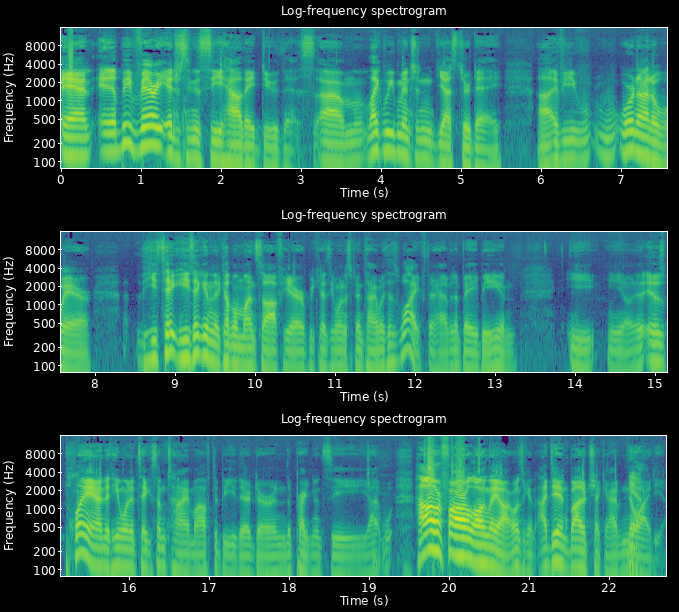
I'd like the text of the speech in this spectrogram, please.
And it'll be very interesting to see how they do this. Um, like we mentioned yesterday, uh, if you w- were not aware, he's take he's taking a couple months off here because he wanted to spend time with his wife. They're having a baby, and he you know it, it was planned that he wanted to take some time off to be there during the pregnancy, I, however far along they are. Once again, I didn't bother checking. I have no Yeah. idea.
